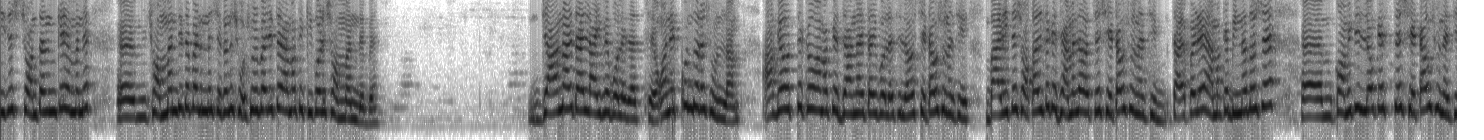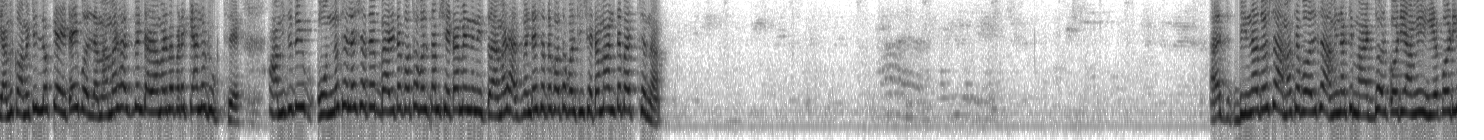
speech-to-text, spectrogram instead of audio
নিজের সন্তানকে মানে সম্মান দিতে পারেন না, সেখানে শ্বশুর বাড়িতে আমাকে কি করে সম্মান দেবে? যা নয় তাই লাইভে বলে যাচ্ছে। অনেকক্ষণ ধরে শুনলাম। আগে ওর থেকেও আমাকে জানাই তাই বলেছিল, সেটাও শুনেছি। বাড়িতে সকাল থেকে ঝামেলা হচ্ছে, সেটাও শুনেছি। তারপরে আমাকে বিনা দোষে কমিটির লোক এসছে, সেটাও শুনেছি। আমি কমিটির লোককে এটাই বললাম, আমার হাজবেন্ড আর আমার ব্যাপারে কেন ঢুকছে? আমি যদি অন্য ছেলের সাথে বাড়িতে কথা বলতাম, সেটা মেনে নিত। আমার হাজবেন্ডের সাথে কথা বলছি, সেটা মানতে পারছে না। আজ বিনা দোষে আমাকে বলছে, আমি নাকি মারধর করি, আমি ইয়ে করি।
